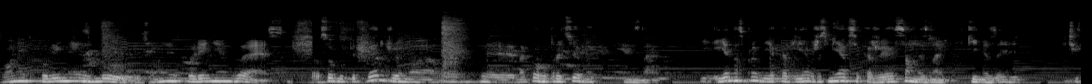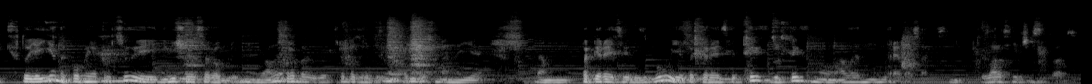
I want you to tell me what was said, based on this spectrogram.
дзвонять по лінії СБУ, дзвонять по лінії МВС. Особу підтверджуємо, на кого працюємо, не знаю. Я насправді я кажу, я вже сміявся, кажу, я сам не знаю, ким я за хто я є, на кого я працюю і навіщо я це роблю. Ну, Але треба треба зробити. Там папірець від СБУ, є папірець від тих, від тих, ну але не треба зараз. Ну, зараз інша ситуація.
